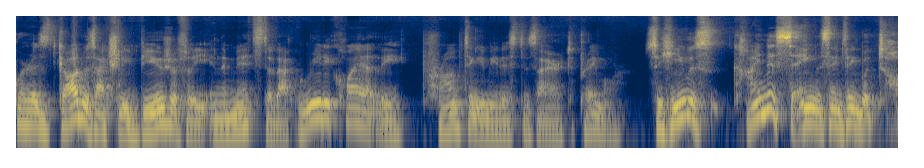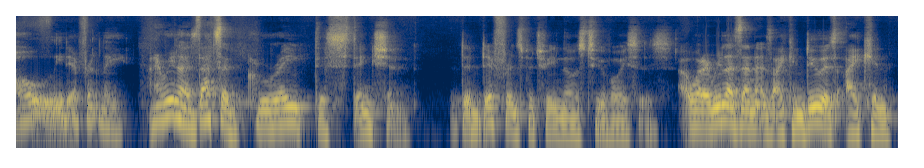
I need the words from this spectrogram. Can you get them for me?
Whereas God was actually beautifully in the midst of that, really quietly prompting in me this desire to pray more. So he was kind of saying the same thing, but totally differently. And I realized that's a great distinction. The difference between those two voices. Uh, what I realized then is I can do is I can,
